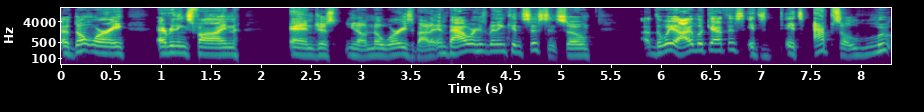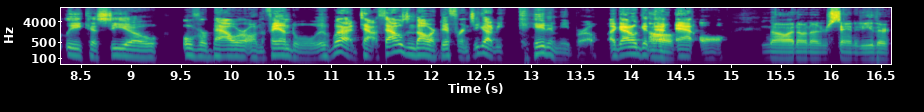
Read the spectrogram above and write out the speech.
uh, don't worry, everything's fine. And just, you know, no worries about it. And Bauer has been inconsistent. So, uh, Uh, the way I look at this, it's it's absolutely Castillo over Bauer on the FanDuel. What a thousand dollar difference? You got to be kidding me, bro! Like I don't get that oh. at all. No, I don't understand it either.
